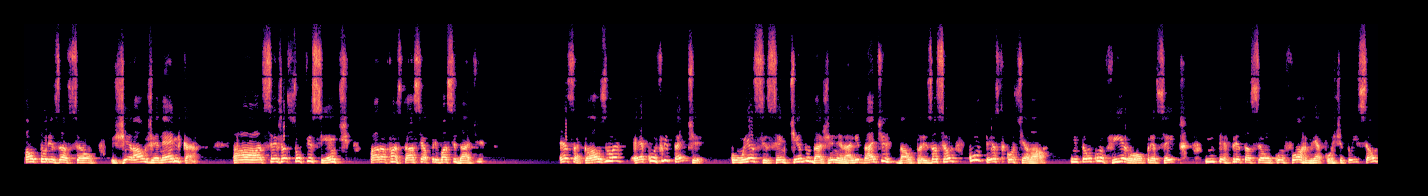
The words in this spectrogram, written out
autorização geral genérica ah, seja suficiente para afastar-se a privacidade. Essa cláusula é conflitante com esse sentido da generalidade da autorização com o texto constitucional. Então, confiro ao preceito interpretação conforme a Constituição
